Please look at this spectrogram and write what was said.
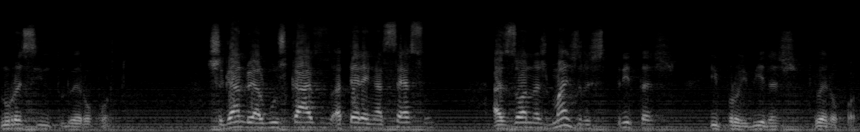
no recinto do aeroporto, chegando em alguns casos a terem acesso às zonas mais restritas e proibidas do aeroporto.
